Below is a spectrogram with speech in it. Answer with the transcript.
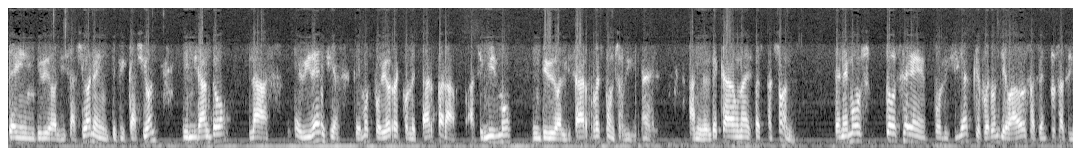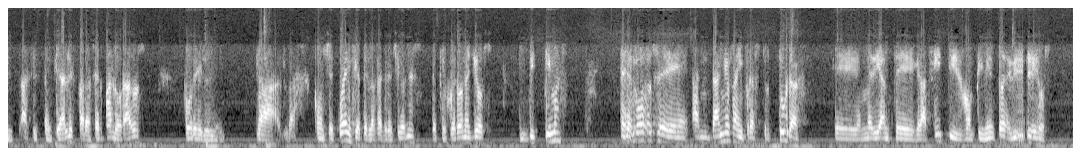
de individualización e identificación y mirando las evidencias que hemos podido recolectar para asimismo individualizar responsabilidades a nivel de cada una de estas personas. Tenemos 12 policías que fueron llevados a centros asi- asistenciales para ser valorados por el, la- las consecuencias de las agresiones de que fueron ellos víctimas. Tenemos eh, daños a infraestructura eh, mediante grafitis, rompimiento de vidrios,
